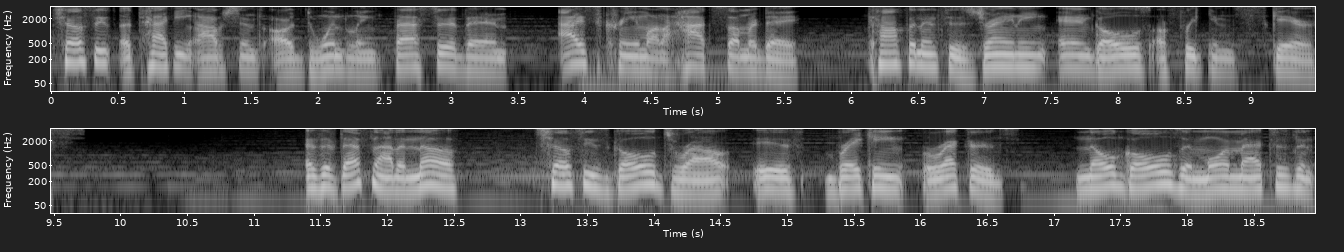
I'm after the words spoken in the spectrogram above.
Chelsea's attacking options are dwindling faster than ice cream on a hot summer day confidence is draining, and goals are freaking scarce. As if that's not enough, Chelsea's goal drought is breaking records. No goals in more matches than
